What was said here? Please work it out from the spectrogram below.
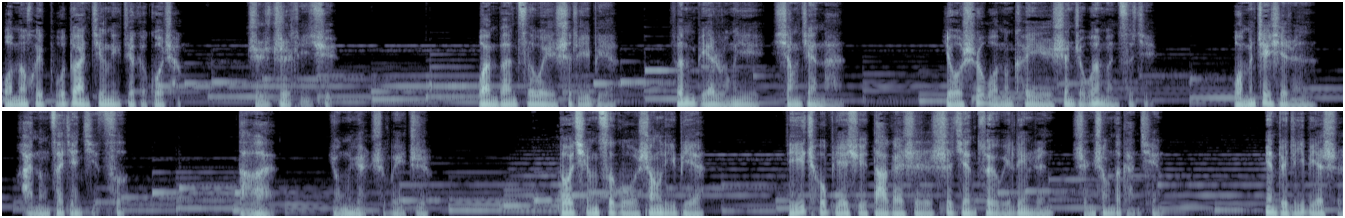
我们会不断经历这个过程，直至离去。万般滋味是离别，分别容易，相见难。有时我们可以甚至问问自己：我们这些人还能再见几次？答案永远是未知。多情自古伤离别，离愁别绪大概是世间最为令人神伤的感情。面对离别时，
